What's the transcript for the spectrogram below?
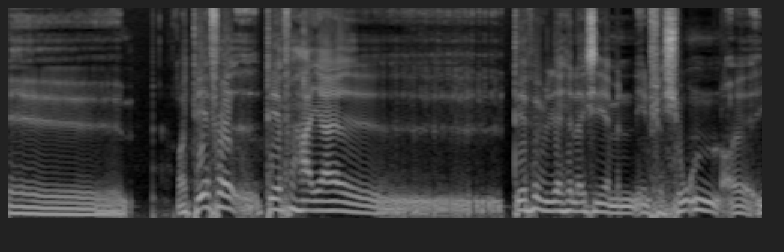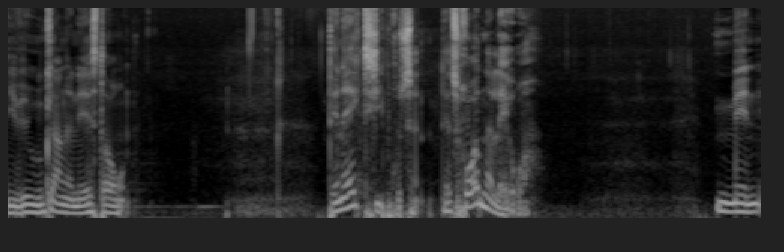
Øh, og derfor, derfor har jeg, øh, derfor vil jeg heller ikke sige, at inflationen øh, i udgangen af næste år, den er ikke 10%. Jeg tror, den er lavere. Men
